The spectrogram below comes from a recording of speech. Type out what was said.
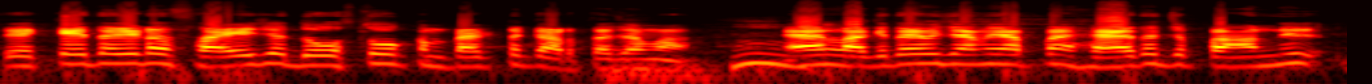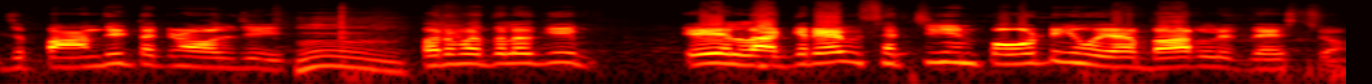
ਤੇ ਇੱਕ ਇਹਦਾ ਜਿਹੜਾ ਸਾਈਜ਼ ਹੈ ਦੋਸਤੋ ਕੰਪੈਕਟ ਕਰਤਾ ਜਾਵਾਂ ਐਂ ਲੱਗਦਾ ਵੀ ਜਿਵੇਂ ਆਪਾਂ ਹੈ ਤਾਂ ਜਾਪਾਨ ਦੀ ਜਾਪਾਨ ਦੀ ਟੈਕਨੋਲੋਜੀ ਪਰ ਮਤਲਬ ਕਿ ਇਹ ਲੱਗ ਰਿਹਾ ਵੀ ਸੱਚੀ ਇੰਪੋਰਟ ਹੀ ਹੋਇਆ ਬਾਹਰਲੇ ਦੇਸ਼ ਚੋਂ।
